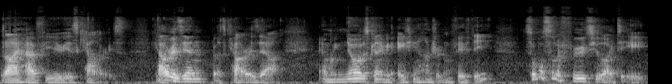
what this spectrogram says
that I have for you is calories. Calories in versus calories out. And we know it's going to be 1850. So, what sort of foods do you like to eat?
